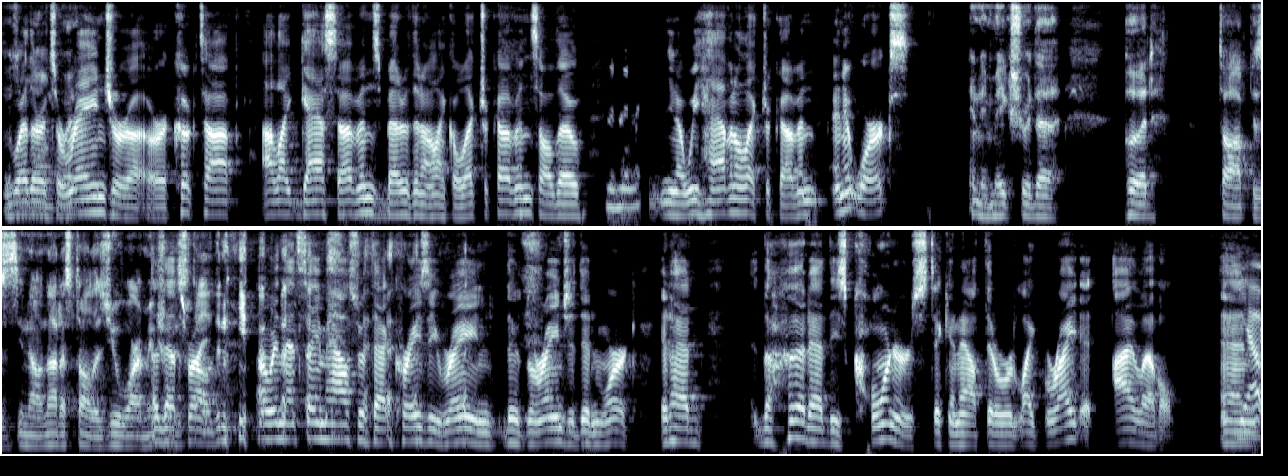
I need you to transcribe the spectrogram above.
Goes a whether long it's a way. range or a, or a cooktop. I like gas ovens better than I like electric ovens. Although Mhm. you know we have an electric oven and it works. and they make sure the hood top is you know not as tall as you are. Make Uh, sure that's it's right. than you. Oh, in that same house with that crazy range, the, the range that didn't work. It had the hood had these corners sticking out that were like right at eye level, and Yep.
